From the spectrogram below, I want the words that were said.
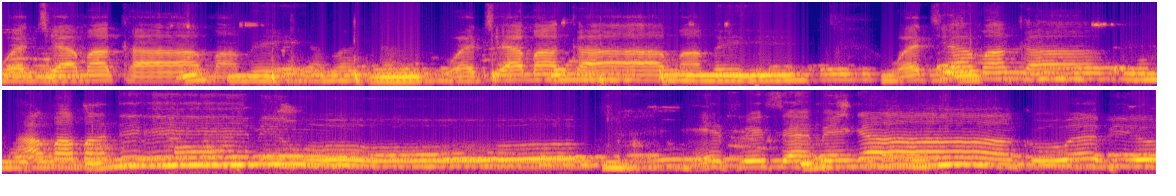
mame wechiamaka mame. Wechiamaka mame. Wechiamaka amamadi miwo efiri sẹ menya kuwebio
